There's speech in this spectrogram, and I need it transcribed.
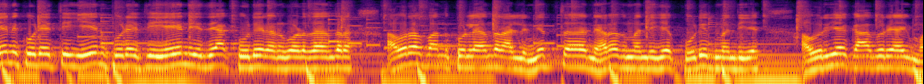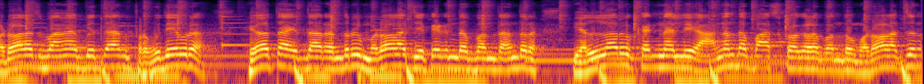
ಏನು ಕೂಡೈತಿ ಏನು ಕೂಡೈತಿ, ಏನು ಇದ್ಯಾಕೆ ಕುಡೀರಿ ಅನ್ಕೊಡ್ದ ಅಂದ್ರೆ ಅವರ ಬಂದು ಕೂಡಲೆ ಅಂದ್ರೆ ಅಲ್ಲಿ ನಿಂತ ನೆರದ ಮಂದಿಗೆ, ಕೂಡಿದ ಮಂದಿಗೆ, ಅವರಿಗೆ ಗಾಬರಿಯಾಗಿ ಮಡವಾಳದ ಬಾಮ್ಯಾಗ ಬಿದ್ದ ಪ್ರಭುದೇವ್ರ. ಹೇಳ್ತಾ ಇದ್ದಾರಂದ್ರು ಮಡೋಳ ಕಡೆಯಿಂದ ಬಂದ ಅಂದ್ರೆ ಎಲ್ಲರೂ ಕಣ್ಣಲ್ಲಿ ಆನಂದ ಬಾಷ್ಪಗಳು ಬಂದು ಮಡವಾಳಜ್ಜನ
